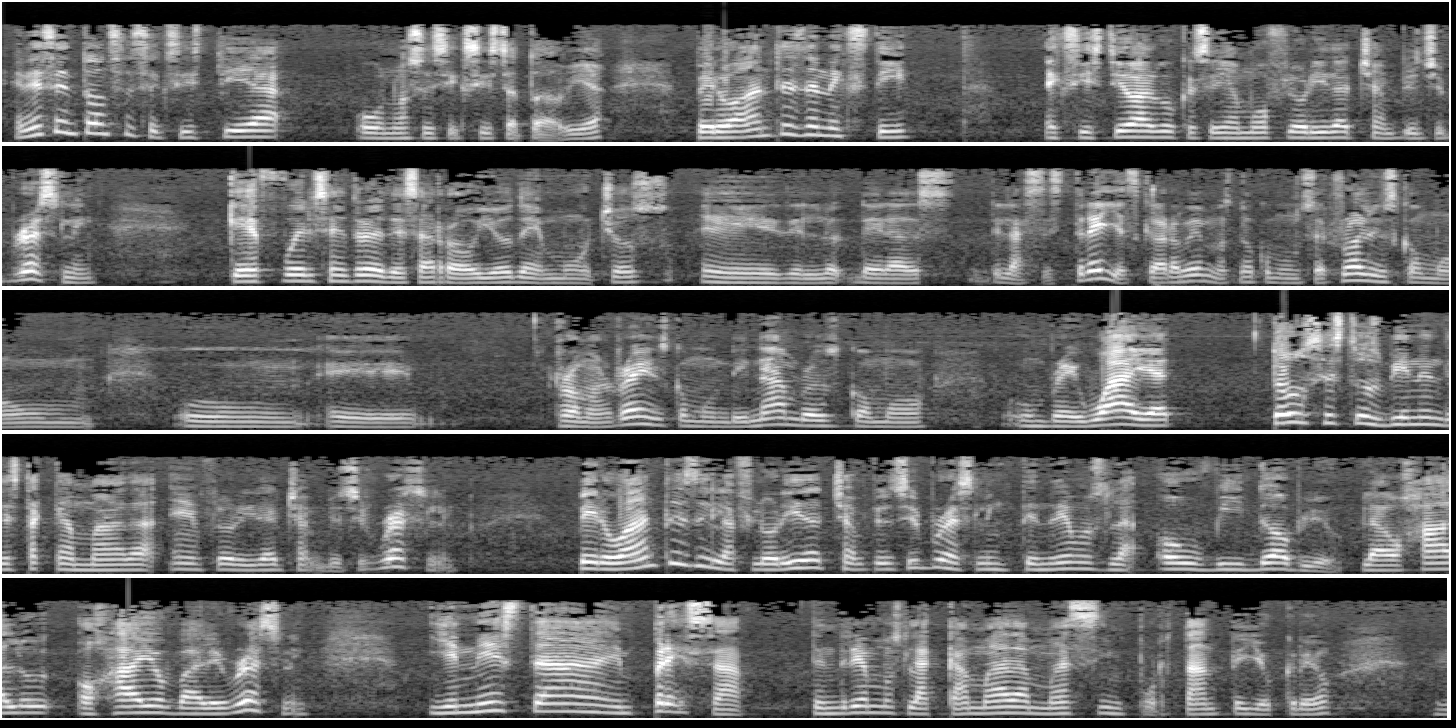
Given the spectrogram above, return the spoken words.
En ese entonces existía, o no sé si exista todavía, pero antes de NXT existió algo que se llamó Florida Championship Wrestling, que fue el centro de desarrollo de muchos eh, de, las, de las estrellas que ahora vemos, ¿no? Como un Seth Rollins, como un, eh, Roman Reigns, como un Dean Ambrose, como un Bray Wyatt, todos estos vienen de esta camada en Florida Championship Wrestling. Pero antes de la Florida Championship Wrestling tendríamos la OVW, la Ohio, Ohio Valley Wrestling. Y en esta empresa tendríamos la camada más importante, yo creo,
